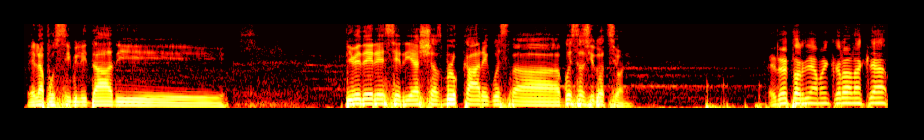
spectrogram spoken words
e la possibilità di, di, vedere se riesce a sbloccare questa, questa situazione. E noi torniamo in cronaca,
